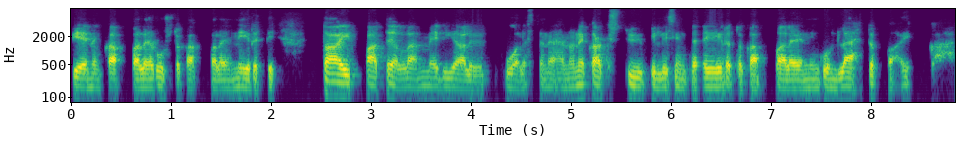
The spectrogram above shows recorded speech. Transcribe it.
pienen kappaleen, rustokappaleen irti, tai patellan mediaalipuolesta. Nämähän on ne kaksi tyypillisintä irtokappaleen niin kuin lähtöpaikkaa.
